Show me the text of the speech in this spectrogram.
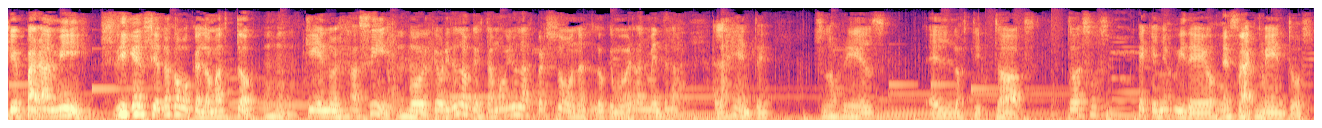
Que para mí siguen siendo como que lo más top. Que no es así. Ujú. Porque ahorita lo que están moviendo las personas, lo que mueve realmente la- a la gente, son los reels, el- los TikToks, todos esos pequeños videos o fragmentos.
